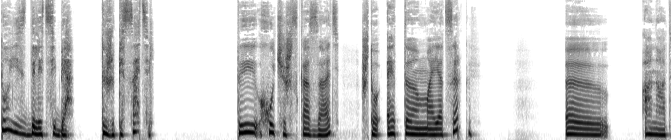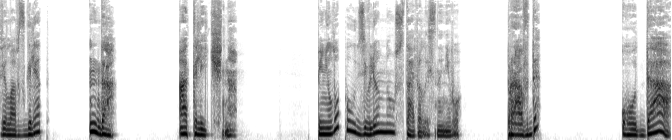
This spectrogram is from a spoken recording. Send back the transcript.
«То есть для тебя. Ты же писатель». «Ты хочешь сказать, что это моя церковь?» «Э-э...» Она отвела взгляд. «Да». «Отлично». Пенелопа удивленно уставилась на него. Правда? О, да,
